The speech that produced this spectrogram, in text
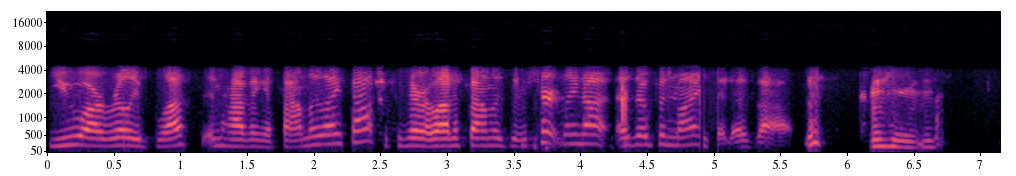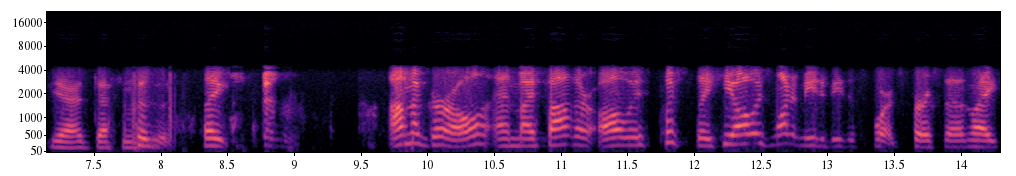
you are really blessed in having a family like that because there are a lot of families that are certainly not as open-minded as that. Mhm. Yeah, definitely. Like I'm a girl, and my father always pushed. Like he always wanted me to be the sports person. Like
